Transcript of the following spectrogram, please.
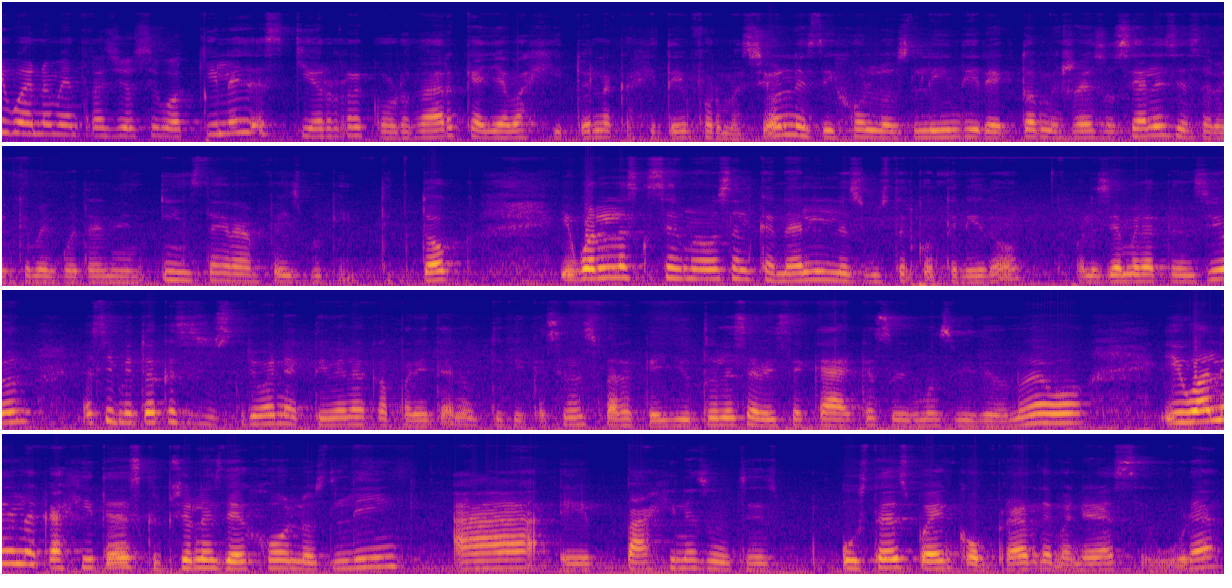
Y bueno, mientras yo sigo aquí, les quiero recordar que allá abajito en la cajita de información les dejo los links directo a mis redes sociales. Ya saben que me encuentran en Instagram, Facebook y TikTok. Igual a las que sean nuevos al canal y les guste el contenido o les llame la atención, les invito a que se suscriban y activen la campanita de notificaciones para que YouTube les avise cada que subimos video nuevo. Igual en la cajita de descripción les dejo los links a eh, páginas donde ustedes pueden comprar de manera segura.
